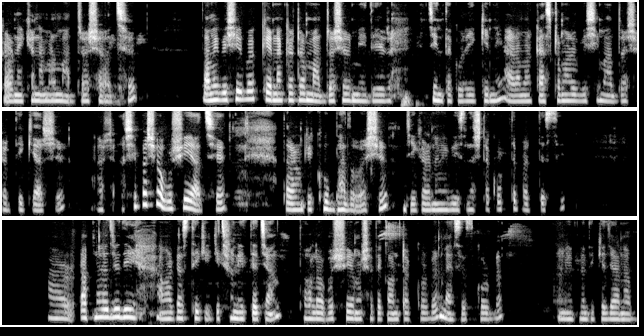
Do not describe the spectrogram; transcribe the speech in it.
কারণ এখানে আমার মাদ্রাসা আছে। তো আমি বেশিরভাগ কেনাকাটা মাদ্রাসার মেয়েদের চিন্তা করেই কিনি। আর আমার কাস্টমারও বেশি মাদ্রাসার দিকে আসে। আশেপাশে অবশ্যই আছে। তারা আমাকে খুব ভালোবাসে। যে কারণে আমি বিজনেসটা করতে পারতেছি। আর আপনারা যদি আমার কাছ থেকে কিছু নিতে চান তাহলে অবশ্যই আমার সাথে কন্ট্যাক্ট করবেন মেসেজ করবেন। আমি আপনাদেরকে জানাব।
